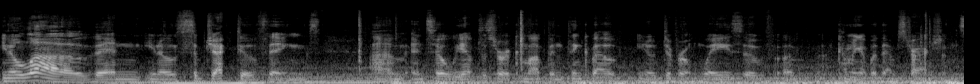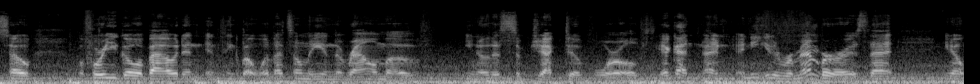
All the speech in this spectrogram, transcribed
you know, love and, you know, subjective things. Um, and so we have to sort of come up and think about, you know, different ways of, of coming up with abstractions. So before you go about and, and think about, well, that's only in the realm of, you know, the subjective world, I, got, I, I need you to remember is that, you know,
